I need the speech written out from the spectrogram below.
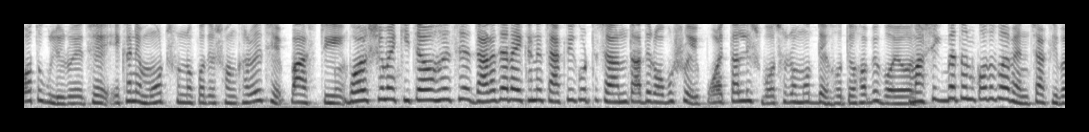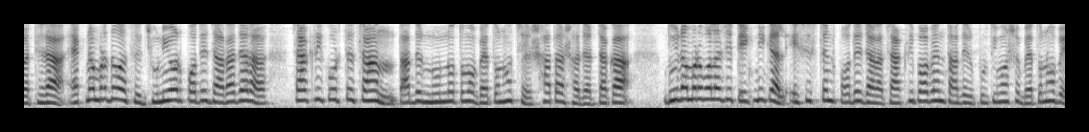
কতগুলি রয়েছে? এখানে মোট শূন্যপদের সংখ্যা রয়েছে পাঁচটি। বয়সসীমায় কি চাওয়া হয়েছে? যারা যারা এখানে চাকরি করতে চান, তাদের অবশ্যই পঁয়তাল্লিশ বছরের মধ্যে হতে হবে বয়স। মাসিক বেতন কত পাবেন চাকরি প্রার্থীরা এক নম্বর দেওয়া আছে জুনিয়র পদে যারা যারা চাকরি করতে চান, তাদের ন্যূনতম বেতন হচ্ছে সাতাশ হাজার টাকা। দুই নম্বর বলা আছে টেকনিক্যাল অ্যাসিস্ট্যান্ট পদে যারা চাকরি পাবেন, তাদের প্রতি মাসে বেতন হবে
